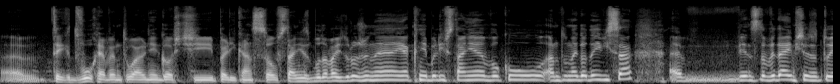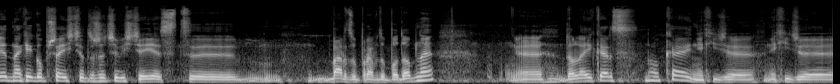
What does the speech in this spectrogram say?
e, tych dwóch ewentualnie gości Pelicans są w stanie zbudować drużynę, jak nie byli w stanie wokół Antonego Davisa. E, więc to wydaje mi się, że tu jednak jego przejście to rzeczywiście jest bardzo prawdopodobne. E, do Lakers, no okej, okay, niech idzie, niech idzie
